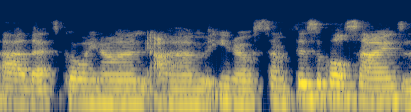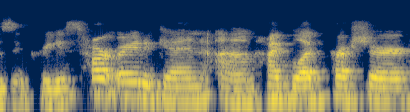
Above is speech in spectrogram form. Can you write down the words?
uh, that's going on. Um, you know, some physical signs is increased heart rate again, um, high blood pressure,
